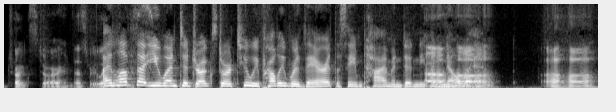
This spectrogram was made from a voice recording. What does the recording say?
drugstore. That's really. I love that you went to drugstore too. We probably were there at the same time and didn't even know it. Uh huh.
